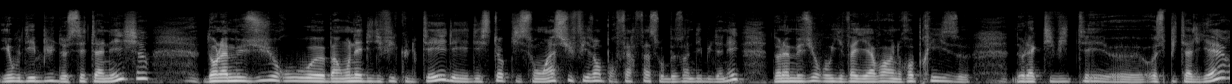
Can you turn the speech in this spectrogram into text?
et au début de cette année. Dans la mesure où ben, on a des difficultés, des, stocks qui sont insuffisants pour faire face aux besoins de début d'année, dans la mesure où il va y avoir une reprise de l'activité euh, hospitalière.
